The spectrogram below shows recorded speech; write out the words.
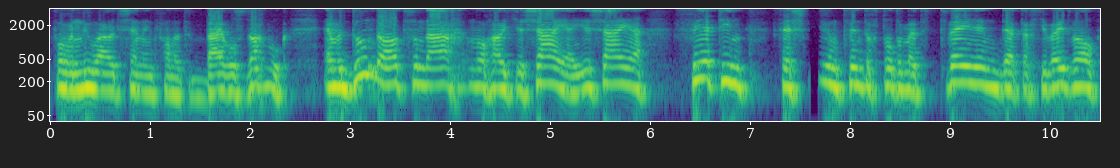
voor een nieuwe uitzending van het Bijbels Dagboek. En we doen dat vandaag nog uit Jesaja. Jesaja 14, vers 24 tot en met 32. Je weet wel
